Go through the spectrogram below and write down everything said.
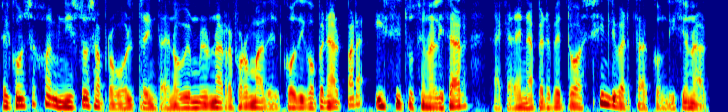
el Consejo de Ministros aprobó el 30 de noviembre una reforma del Código Penal para institucionalizar la cadena perpetua sin libertad condicional.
